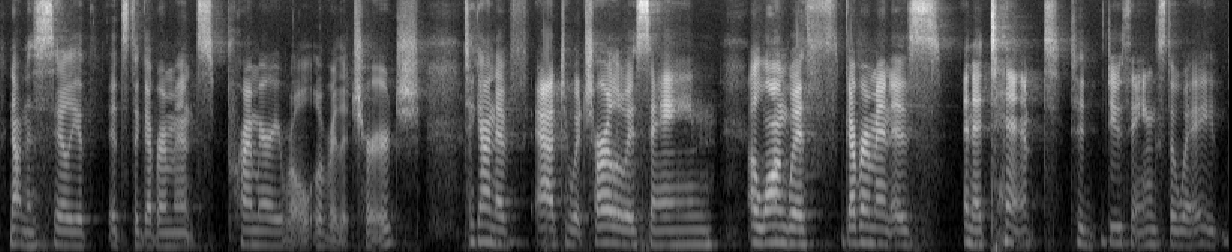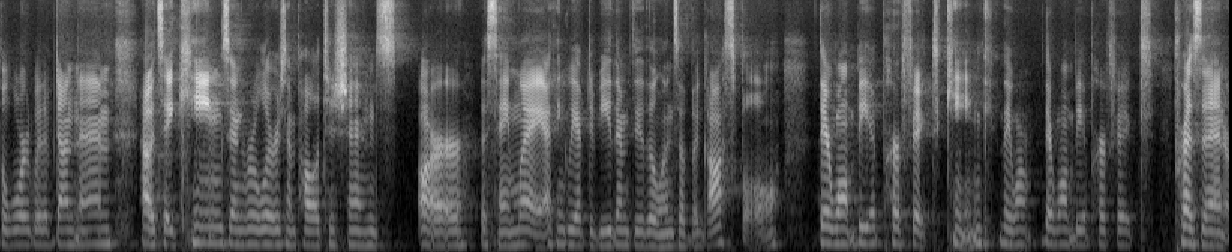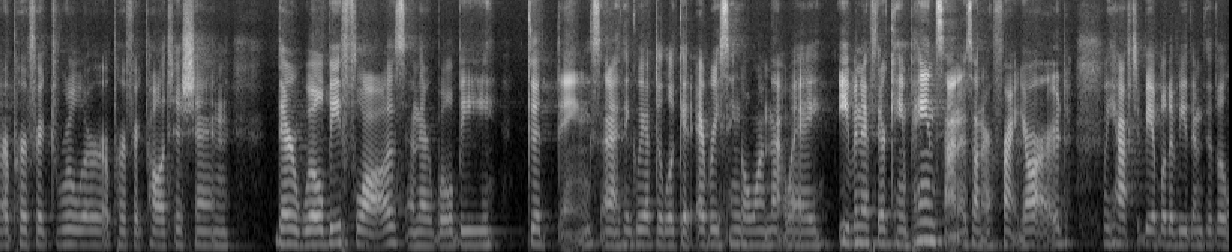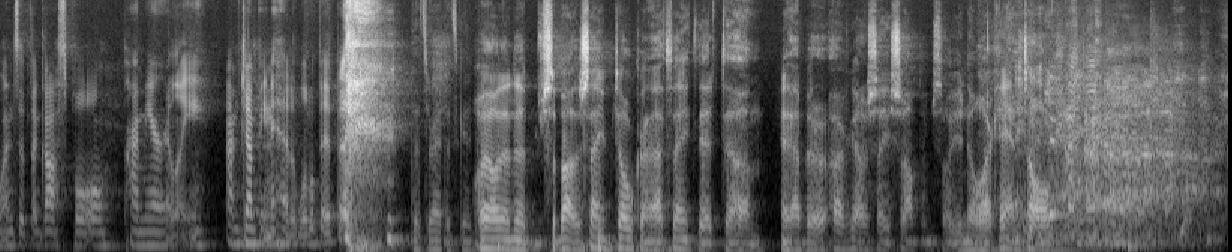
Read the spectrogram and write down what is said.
Not necessarily it's the government's primary role over the church. To kind of add to what Charlotte was saying, along with government is an attempt to do things the way the Lord would have done them. I would say kings and rulers and politicians are the same way. I think we have to view them through the lens of the gospel. There won't be a perfect king. They won't, there won't be a perfect president or a perfect ruler or a perfect politician. There will be flaws and there will be good things. And I think we have to look at every single one that way. Even if their campaign sign is on our front yard, we have to be able to view them through the lens of the gospel primarily. I'm jumping ahead a little bit, but. that's right, that's good. Well, and it's about the same token, I think that, um, and I better, I've got to say something so you know I can't talk.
